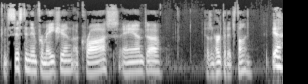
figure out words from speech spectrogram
consistent information across, and uh, doesn't hurt that it's fun. Yeah,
